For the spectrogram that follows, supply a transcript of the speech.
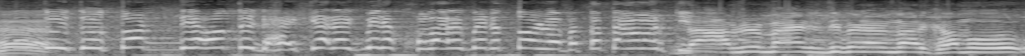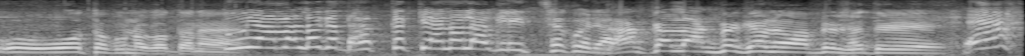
হ্যাঁ। তুই তো তোর দেহ তুই ঢাইকা রাখবি না খোলা রাখবি এটা তোর ব্যাপার তাতে আমার কি না আপনার মায়ের দিবেন আমি মার খামো ও- তো কোনো কথা না। তুই আমার লাগে ধাক্কা কেন লাগলি ইচ্ছা করে? ধাক্কা লাগবে কেন আপনার সাথে? একটা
